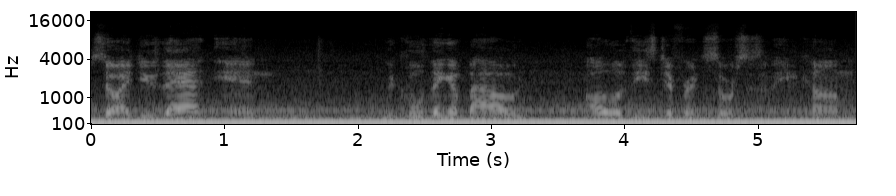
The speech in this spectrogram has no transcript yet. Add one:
so I do that, and the cool thing about all of these different sources of income,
